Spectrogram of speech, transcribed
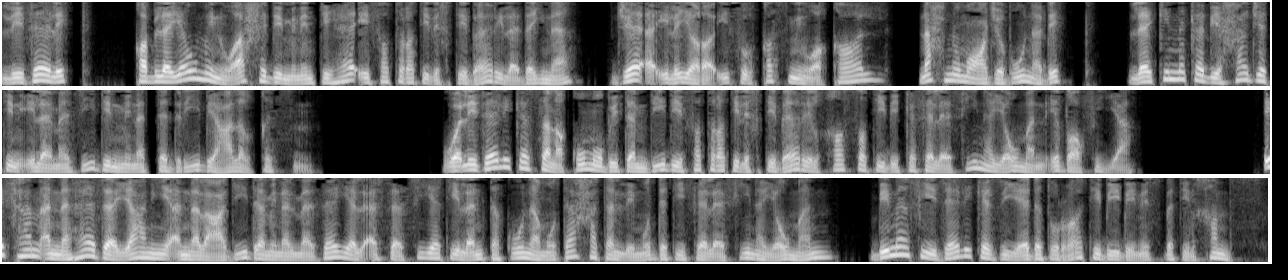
لذلك قبل يوم واحد من انتهاء فترة الاختبار لدينا جاء إلي رئيس القسم وقال نحن معجبون بك لكنك بحاجة إلى مزيد من التدريب على القسم. ولذلك سنقوم بتمديد فترة الاختبار الخاصة بك ثلاثين يوما إضافية افهم أن هذا يعني أن العديد من المزايا الأساسية لن تكون متاحة لمدة ثلاثين يوما بما في ذلك زيادة الراتب بنسبة خمس.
